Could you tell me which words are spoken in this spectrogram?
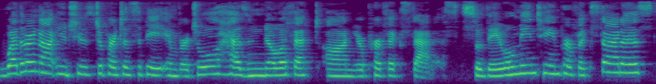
whether or not you choose to participate in virtual has no effect on your perfect status. So they will maintain perfect status.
